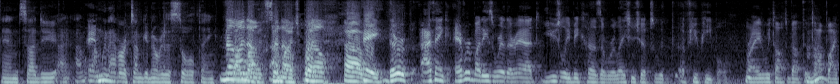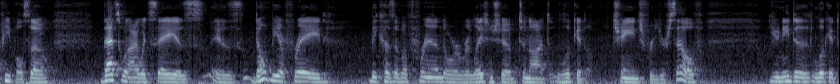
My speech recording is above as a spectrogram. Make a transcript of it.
And so I do. I, I'm, I'm going to have a hard time getting over this soul thing. No, I, know, love it so I know. much. But, well, um, hey, they're. I think everybody's where they're at usually because of relationships with a few people, right? We talked about the Mm-hmm. top five people, so that's what I would say is is don't be afraid because of a friend or a relationship to not look at change for yourself. You need to look at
